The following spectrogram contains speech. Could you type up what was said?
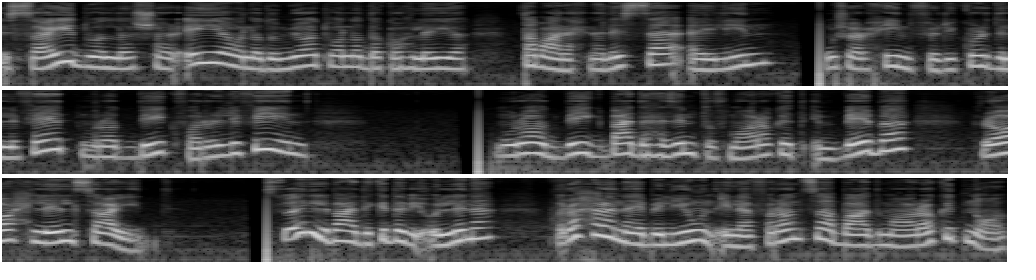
الصعيد ولا الشرقية ولا دمياط ولا الدقهلية؟ طبعا إحنا لسه قايلين وشارحين في الريكورد اللي فات مراد بيك فر لفين؟ مراد بيك بعد هزيمته في معركة إمبابة راح للصعيد. السؤال اللي بعد كده بيقول لنا رحل نابليون إلى فرنسا بعد معركة نقط.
